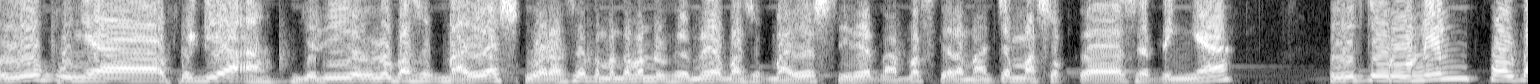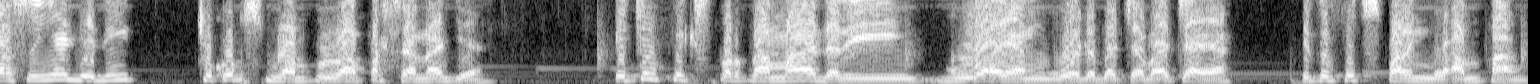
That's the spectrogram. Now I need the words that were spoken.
lu punya VGA. Jadi lu masuk BIOS, gua rasa teman-teman udah familiar masuk BIOS, dilihat apa segala macam, masuk ke settingnya, lu turunin voltasenya jadi cukup 98% aja. Itu fix pertama dari gua yang gua udah baca-baca ya. Itu fix paling gampang.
